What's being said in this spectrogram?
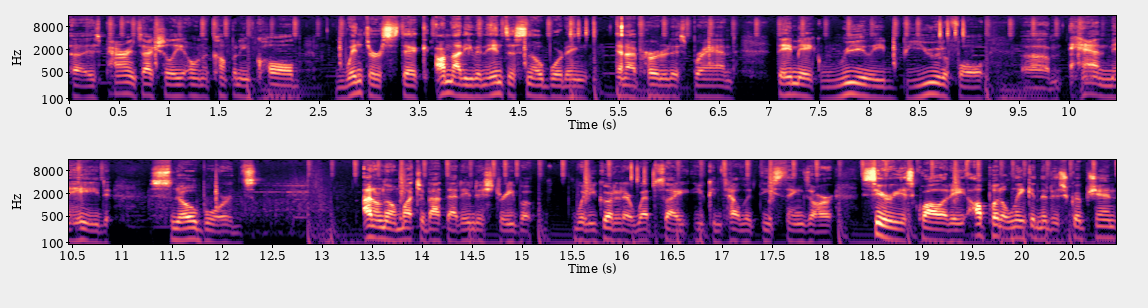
Uh, his parents actually own a company called Winterstick. I'm not even into snowboarding and I've heard of this brand. They make really beautiful um, handmade snowboards. I don't know much about that industry, but when you go to their website, you can tell that these things are serious quality. I'll put a link in the description.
